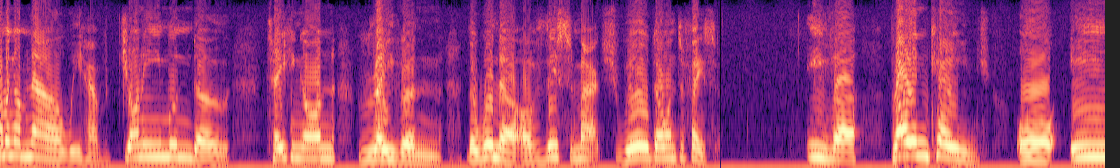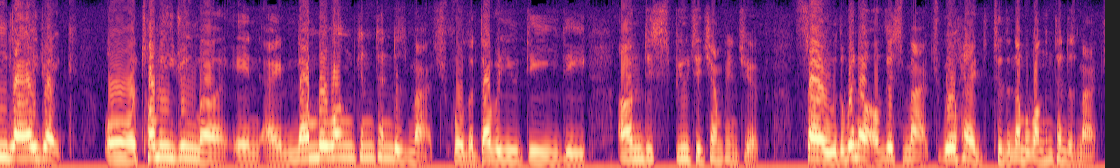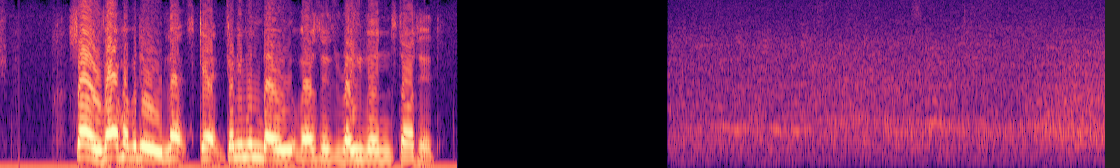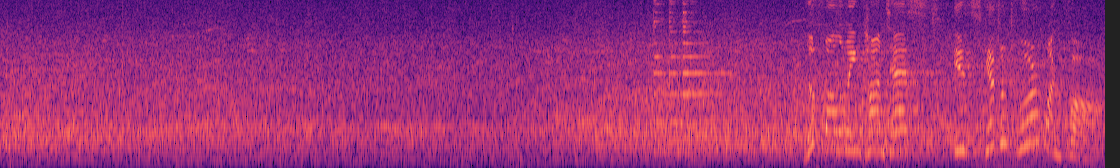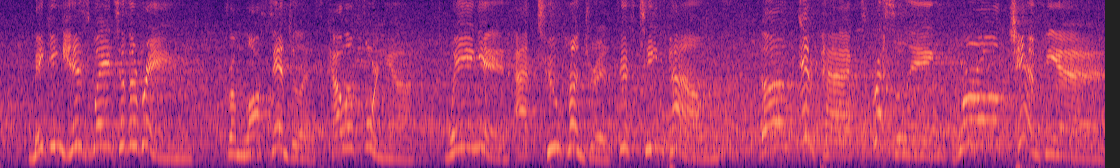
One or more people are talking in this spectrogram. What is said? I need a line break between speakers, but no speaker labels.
Coming up now, we have Johnny Mundo taking on Raven. The winner of this match will go on to face either Brian Cage or Eli Drake or Tommy Dreamer in a number one contenders match for the WDD Undisputed Championship. So, the winner of this match will head to the number one contenders match. So, without further ado, let's get Johnny Mundo versus Raven started.
The following contest is scheduled for one fall. Making his way to the ring from Los Angeles, California, weighing in at 215 pounds, the Impact Wrestling World Champion,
